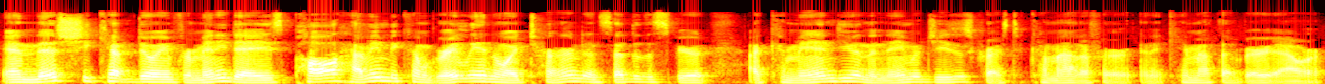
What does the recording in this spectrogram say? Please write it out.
And this she kept doing for many days. Paul, having become greatly annoyed, turned and said to the spirit, "I command you in the name of Jesus Christ to come out of her." And it came out that very hour.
